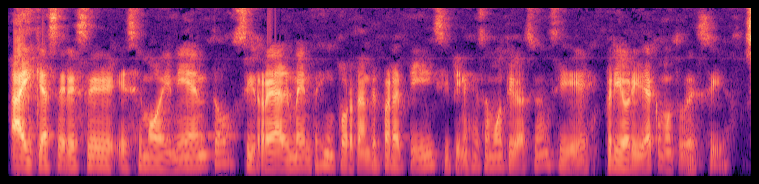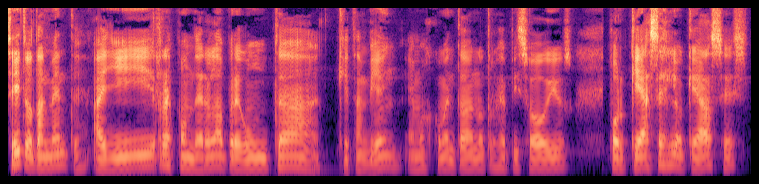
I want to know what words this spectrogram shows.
hay que hacer ese, ese movimiento si realmente es importante para ti, si tienes esa motivación, si es prioridad, como tú decías. Sí, totalmente. Allí responder a la pregunta que también hemos comentado en otros episodios, ¿por qué haces lo que haces?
